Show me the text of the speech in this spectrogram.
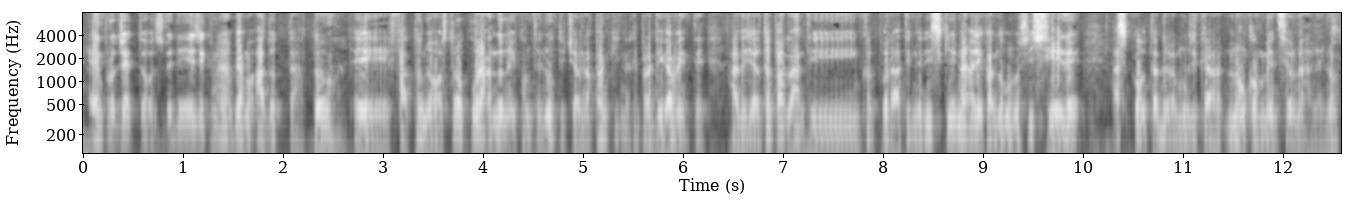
È un progetto svedese che noi abbiamo adottato e fatto nostro curandone i contenuti. C'è una panchina che praticamente ha degli altoparlanti incorporati negli schienali e quando uno si siede ascolta della musica non convenzionale, no?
